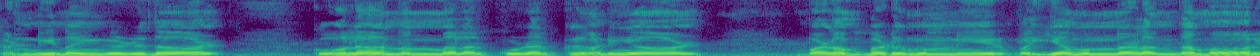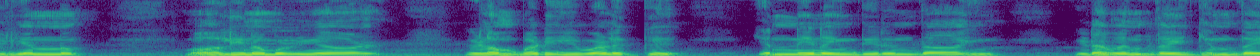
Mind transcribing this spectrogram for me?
கண்ணினை எழுதாள் கோல நன்மலர் குழற்கு அணியாள். வளம்படு முன்னீர் வைய முன்னளந்த மால் என்னும் மாலின மொழியாள். இளம்படி இவளுக்கு என்னிணைந்திருந்தாய். இடவெந்தை எந்தை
